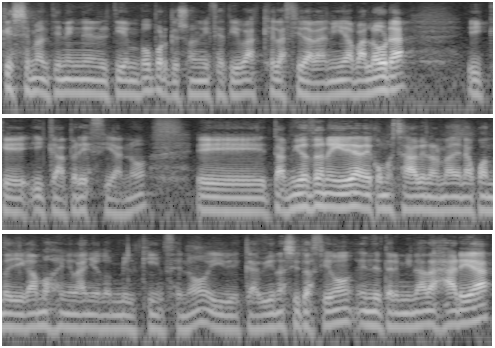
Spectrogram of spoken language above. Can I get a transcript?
que se mantienen en el tiempo porque son iniciativas que la ciudadanía valora y que, y que aprecia, ¿no? Eh, también os doy una idea de cómo estaba Benalmádena cuando llegamos en el año 2015, ¿no? Y de que había una situación en determinadas áreas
